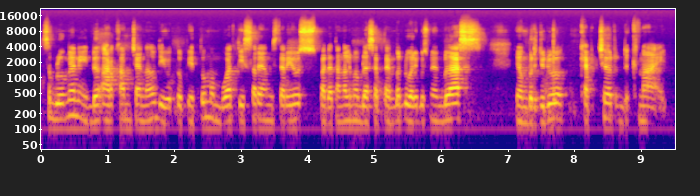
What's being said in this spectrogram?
sebelumnya nih, The Arkham Channel di YouTube itu membuat teaser yang misterius pada tanggal 15 September 2019 yang berjudul Capture the Knight.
